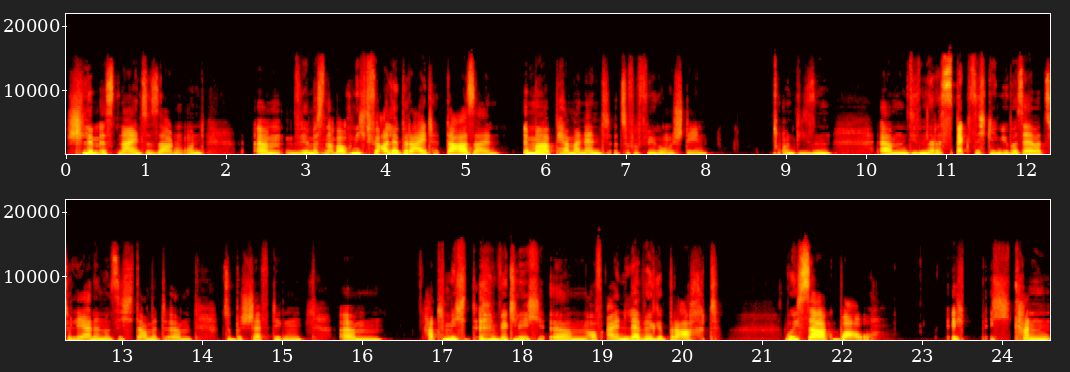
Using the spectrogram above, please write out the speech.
schlimm ist, Nein zu sagen. Und ähm, wir müssen aber auch nicht für alle bereit da sein, immer permanent zur Verfügung stehen. Und diesen, ähm, diesen Respekt sich gegenüber selber zu lernen und sich damit ähm, zu beschäftigen, ähm, hat mich wirklich ähm, auf ein Level gebracht, wo ich sage, wow, ich, ich kann,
